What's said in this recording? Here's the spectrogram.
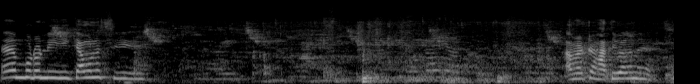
হ্যাঁ মোরনি, কেমন আছিস? আমরা একটু হাতিবাগানে যাচ্ছি।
